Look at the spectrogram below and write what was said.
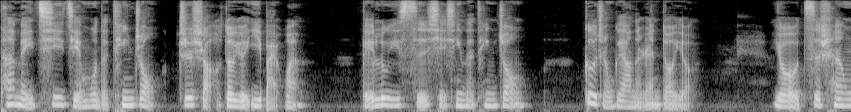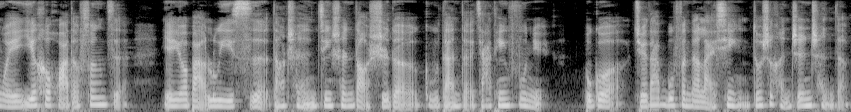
他每期节目的听众至少都有一百万。给路易斯写信的听众，各种各样的人都有，有自称为耶和华的疯子，也有把路易斯当成精神导师的孤单的家庭妇女。不过，绝大部分的来信都是很真诚的，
